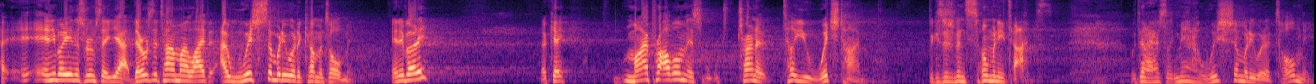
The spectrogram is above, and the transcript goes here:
Anybody in this room say, "Yeah, there was a time in my life I wish somebody would have come and told me." Anybody? Okay? My problem is trying to tell you which time, because there's been so many times that I was like, man, I wish somebody would have told me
